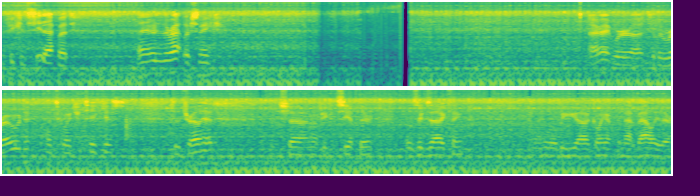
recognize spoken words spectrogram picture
If you can see that, but there's the rattler snake. Alright, we're uh, to the road that's going to take us to the trailhead, which uh, I don't know if you can see up there, the zigzag thing. And we'll be uh, going up in that valley there.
